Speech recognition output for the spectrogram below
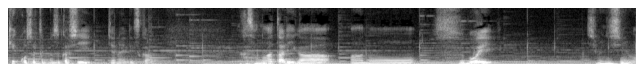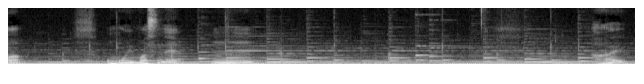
結構それって難しいじゃないですか。だからその辺りがあのー、すごい自分自身は思いますね。うんはい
